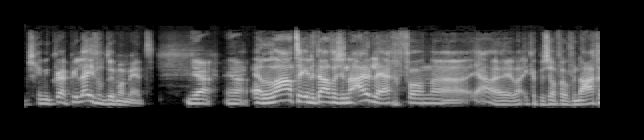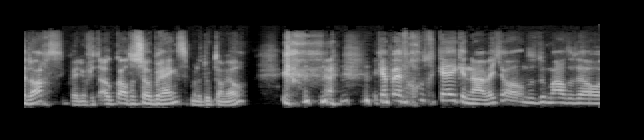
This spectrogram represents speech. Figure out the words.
misschien een crappy leven op dit moment. Ja, ja. En later, inderdaad, als je een uitleg van. Uh, ja, ik heb er zelf over nagedacht. Ik weet niet of je het ook altijd zo brengt, maar dat doe ik dan wel. ik heb even goed gekeken naar, weet je wel. Dat doet me altijd wel.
